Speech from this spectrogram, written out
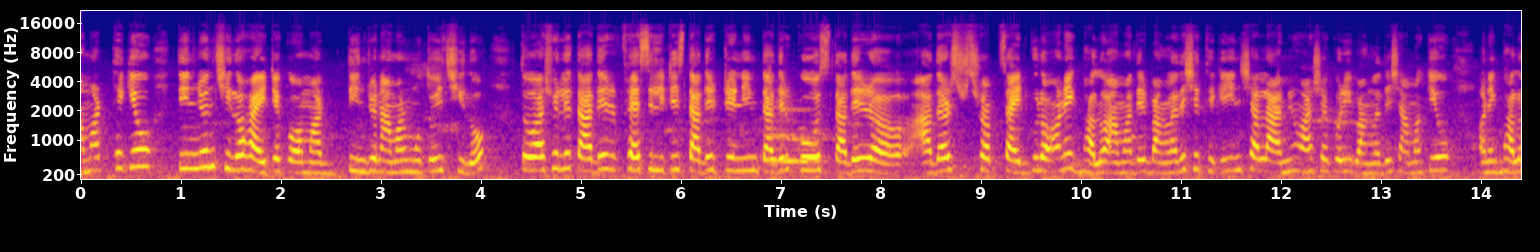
আমার থেকেও তিনজন ছিল হাইটে কম আর তিনজন আমার মতোই ছিল। তো আসলে তাদের ফ্যাসিলিটিস তাদের ট্রেনিং তাদের কোচ তাদের আদার্স সব সাইটগুলো অনেক ভালো। আমাদের বাংলাদেশের থেকে ইনশাল্লাহ আমিও আশা করি বাংলাদেশ আমাকেও অনেক ভালো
